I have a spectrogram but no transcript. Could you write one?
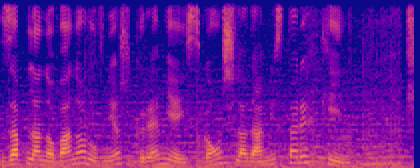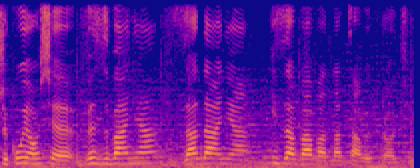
Zaplanowano również grę miejską śladami starych kin. Szykują się wyzwania, zadania i zabawa dla całych rodzin.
